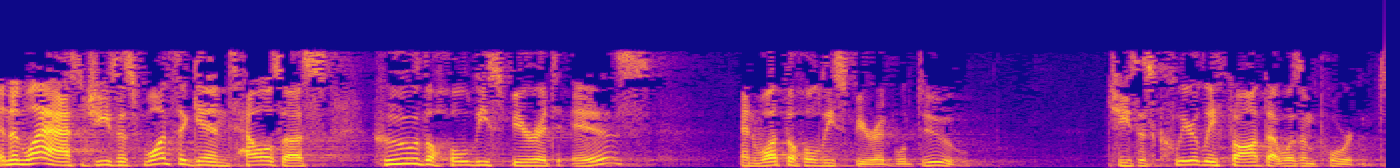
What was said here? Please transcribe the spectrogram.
And then last, Jesus once again tells us who the Holy Spirit is and what the Holy Spirit will do. Jesus clearly thought that was important.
